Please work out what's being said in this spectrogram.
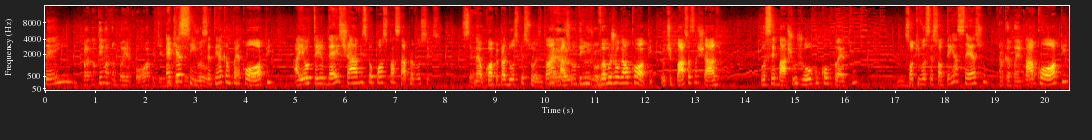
bem. Pra- não tem uma campanha co-op que ele É que assim, jogo. você tem a campanha co-op, aí eu tenho 10 chaves que eu posso passar pra vocês. Certo. Né? O co-op é pra duas pessoas. Então, Ah, é caso, eu não tenho jogo. vamos jogar o co-op. Eu te passo essa chave, você baixa o jogo completo, só que você só tem acesso A campanha a co-op. co-op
